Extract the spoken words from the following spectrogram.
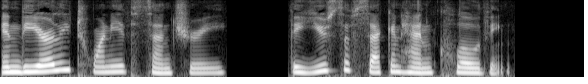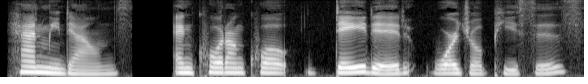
in the early 20th century, the use of secondhand clothing, hand me downs, and quote unquote dated wardrobe pieces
